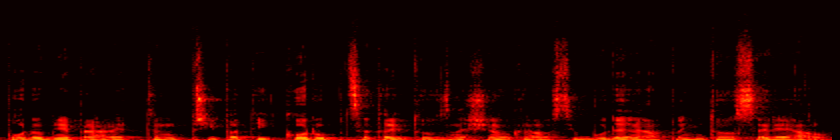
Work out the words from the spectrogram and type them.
podobně právě ten případ té korupce tady toho znešeného království bude náplní toho seriálu.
